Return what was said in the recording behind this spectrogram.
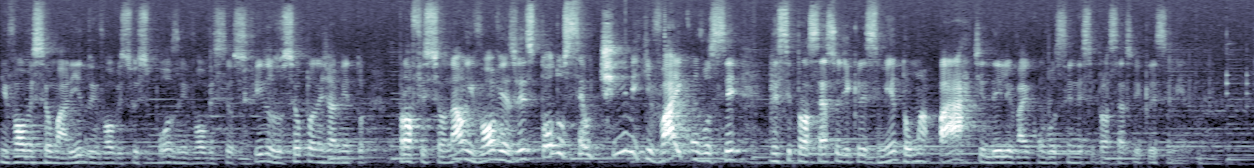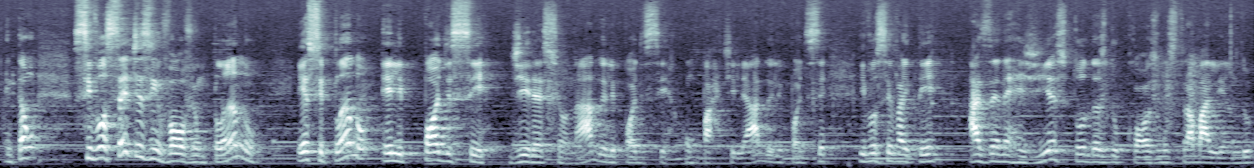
envolve seu marido, envolve sua esposa, envolve seus filhos. O seu planejamento profissional envolve, às vezes, todo o seu time que vai com você nesse processo de crescimento, ou uma parte dele vai com você nesse processo de crescimento. Então, se você desenvolve um plano, esse plano ele pode ser direcionado, ele pode ser compartilhado, ele pode ser e você vai ter as energias todas do cosmos trabalhando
